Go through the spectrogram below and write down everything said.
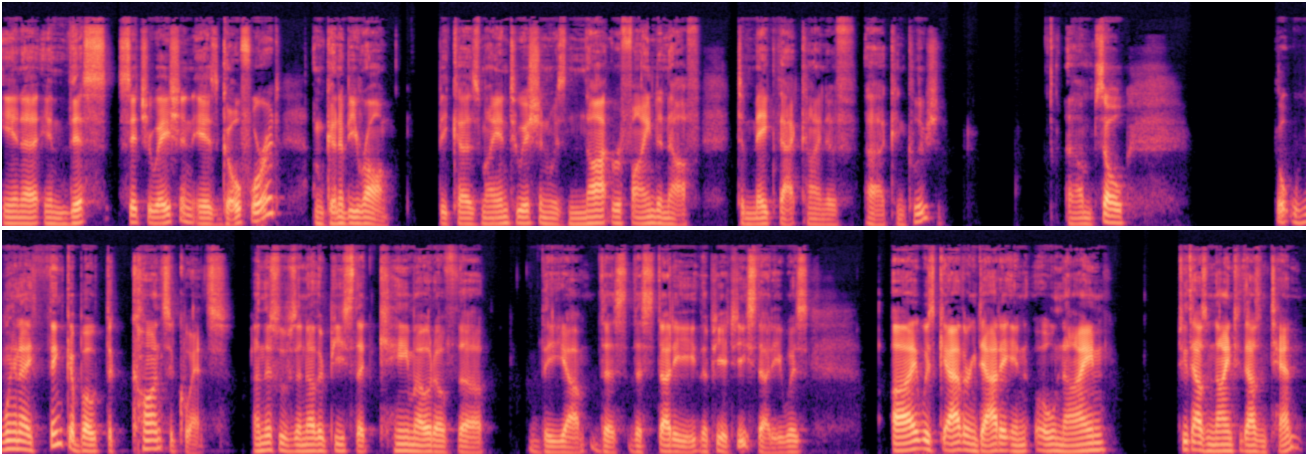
in a in this situation is go for it, I'm going to be wrong because my intuition was not refined enough to make that kind of uh, conclusion. Um, so, but when I think about the consequence, and this was another piece that came out of the the uh, the the study, the PhD study, was I was gathering data in 09, 2009, 2010,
